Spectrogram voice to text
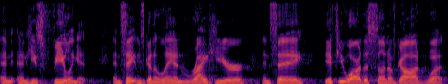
and, and he's feeling it. And Satan's gonna land right here and say, if you are the Son of God, what?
